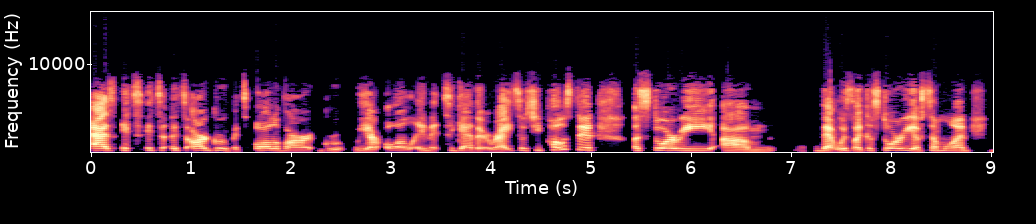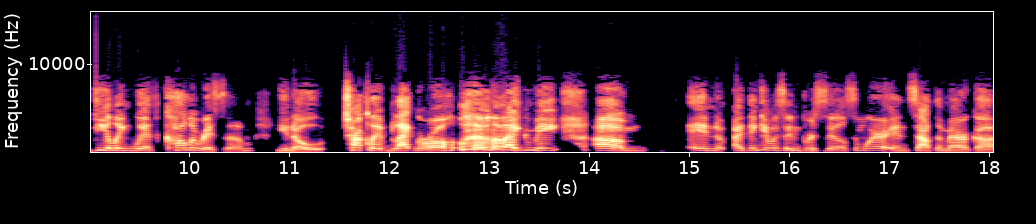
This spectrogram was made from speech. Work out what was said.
as it's it's it's our group, it's all of our group. We are all in it together, right? So she posted a story um that was like a story of someone dealing with colorism, you know, chocolate black girl like me. Um, in I think it was in Brazil, somewhere in South America,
